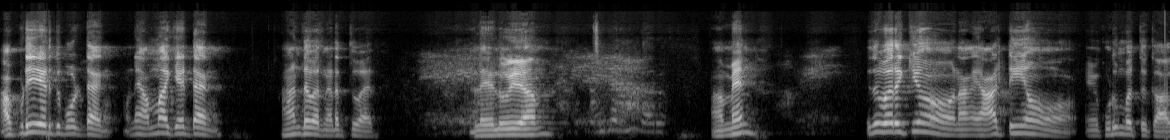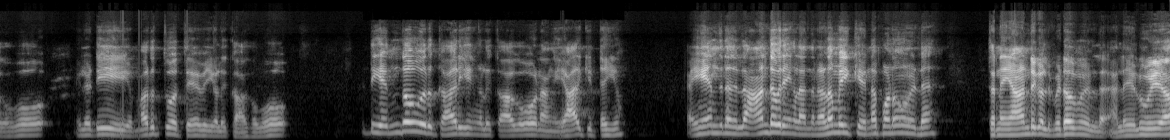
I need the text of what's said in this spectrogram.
அப்படியே எடுத்து போட்டாங்க உடனே அம்மா கேட்டாங்க ஆண்டவர் நடத்துவார். அல்லேலூயா ஆமென் இது வரைக்கும் நாங்கள் யார்ட்டையும் என் குடும்பத்துக்காகவோ இல்லாட்டி மருத்துவ தேவைகளுக்காகவோ இல்லாட்டி எந்த ஒரு காரியங்களுக்காகவோ நாங்கள் யார்கிட்டையும் கையேந்தினதில்லை. ஆண்டவர் எங்களை அந்த நிலைமைக்கு என்ன பண்ணவும் இல்லை. இத்தனை ஆண்டுகள் விடவும் இல்லை. அலையலூயா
